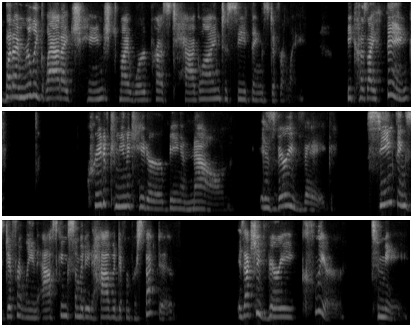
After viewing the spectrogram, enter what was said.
but I'm really glad I changed my WordPress tagline to see things differently because I think creative communicator being a noun is very vague. Seeing things differently and asking somebody to have a different perspective is actually very clear to me.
